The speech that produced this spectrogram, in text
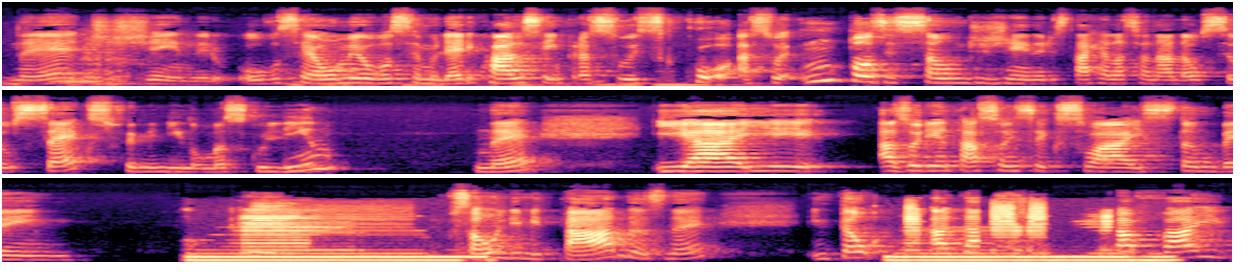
né, de gênero. Ou você é homem ou você é mulher, e quase sempre a sua, a sua imposição de gênero está relacionada ao seu sexo, feminino ou masculino, né? E aí as orientações sexuais também é, são limitadas, né? Então, a já vai.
